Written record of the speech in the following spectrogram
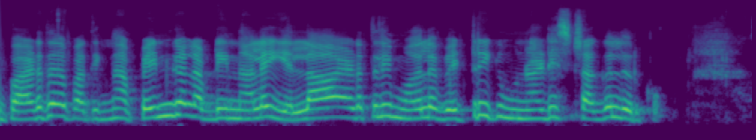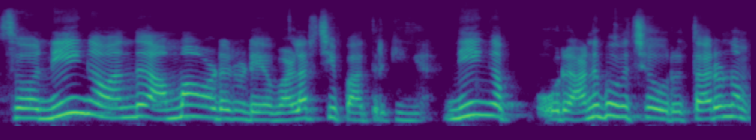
இப்போ அடுத்தது பார்த்தீங்கன்னா பெண்கள் அப்படின்னாலே எல்லா இடத்துலையும் முதல்ல வெற்றிக்கு முன்னாடி ஸ்ட்ரகிள் இருக்கும். ஸோ நீங்கள் வந்து அம்மாவோடனுடைய வளர்ச்சி பார்த்துருக்கீங்க. நீங்கள் ஒரு அனுபவிச்ச ஒரு தருணம்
